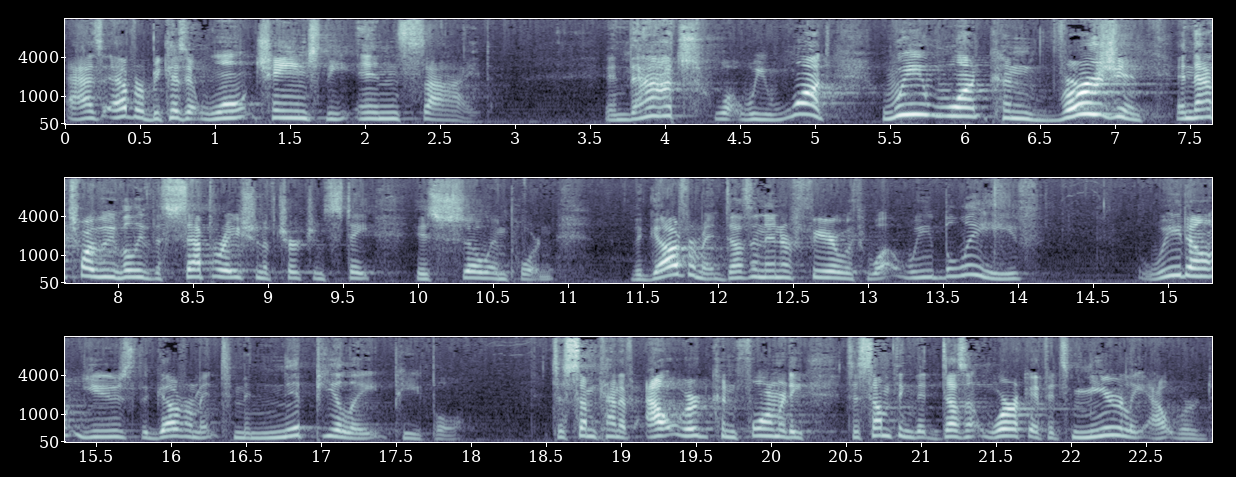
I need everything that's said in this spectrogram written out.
as ever because it won't change the inside. And that's what we want. We want conversion. And that's why we believe the separation of church and state is so important. The government doesn't interfere with what we believe. We don't use the government to manipulate people to some kind of outward conformity to something that doesn't work if it's merely outward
